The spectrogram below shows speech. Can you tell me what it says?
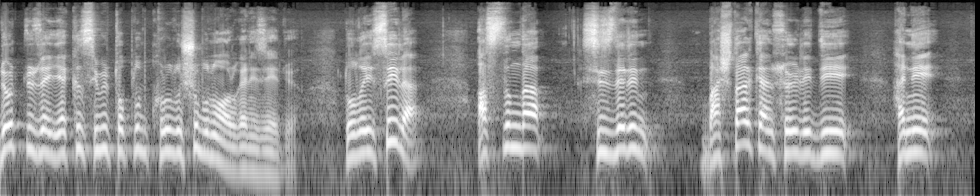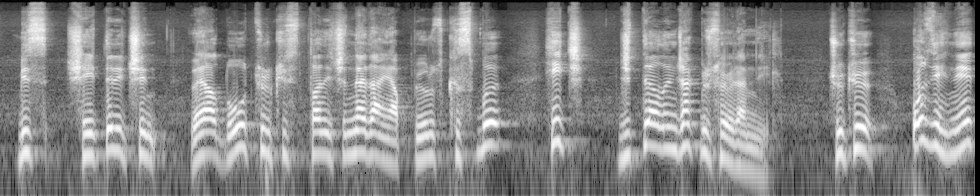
400'e yakın sivil toplum kuruluşu bunu organize ediyor. Dolayısıyla aslında sizlerin başlarken söylediği hani biz şehitler için veya Doğu Türkistan için neden yapmıyoruz kısmı hiç ciddi alınacak bir söylem değil. Çünkü o zihniyet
